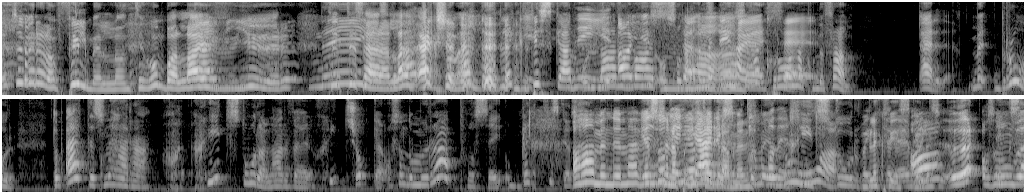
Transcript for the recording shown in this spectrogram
jag trodde hon menade någon film eller någonting, hon bara live-djur. Tänkte så här, alltså, live action. Bläckfiskar och larvar och sånt där. Men det är så här corona kommer fram. Är det det? Men bror, de äter såna här skitstora larver, skittjocka och sen de rör på sig och bläckfiskar. Ja men de här Jag såg en på instagram som eller? tappade en Roa. skitstor vad heter Bläckfisk, Ja, Äh, och så hon bara...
